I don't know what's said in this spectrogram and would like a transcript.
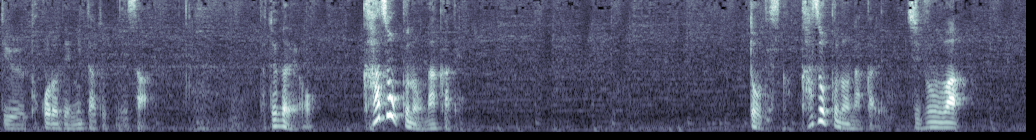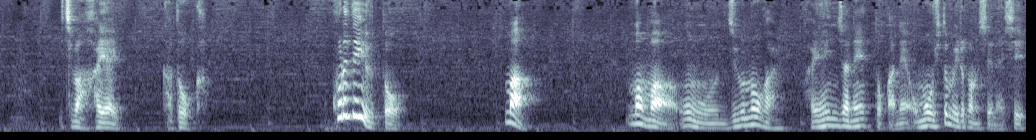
ていうところで見た時にさ例えばだよ。家族の中で。どうですか？家族の中で自分は一番速いかどうか。これで言うとまあまあまあ、うん、自分の方が早いんじゃねとかね思う人もいるかもしれないし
